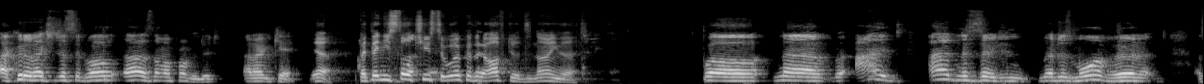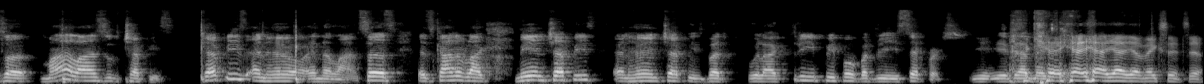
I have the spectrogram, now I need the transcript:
I could have actually just said, well, oh, it's not my problem, dude. I don't care. Yeah. But then you still choose to work with her afterwards, knowing that. Well, no, but I I necessarily didn't. It was more of her. So my alliance with Chappies. Chappies and her are in the line. So it's it's kind of like me and Chappies and her and Chappies, but we're like three people, but we're separate. If that makes sense. Yeah, yeah, yeah, yeah, makes sense. Yeah,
